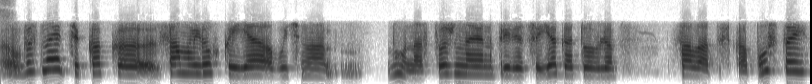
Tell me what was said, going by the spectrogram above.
Вы знаете, как э, самый легкий я обычно, ну, у нас тоже, наверное, приветствую, я готовлю салат с капустой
